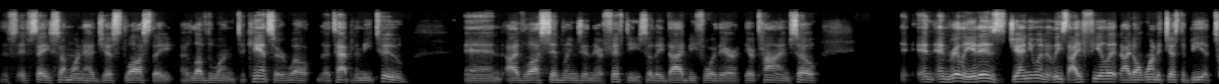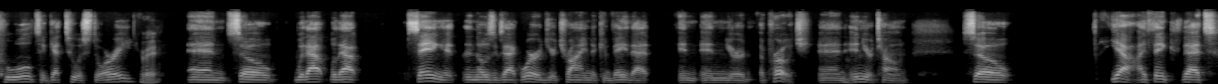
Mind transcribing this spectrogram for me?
if, if say someone had just lost a, a loved one to cancer well that's happened to me too. And i've lost siblings in their 50s so they died before their their time. So and and really it is genuine. At least i feel it. I don't want it just to be a tool to get to a story. Right. And so without without saying it in those exact words you're trying to convey that in in your approach and mm-hmm. in your tone so yeah i think that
